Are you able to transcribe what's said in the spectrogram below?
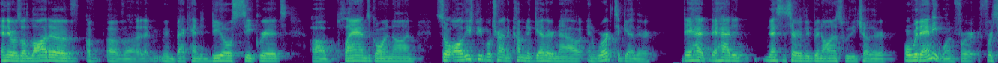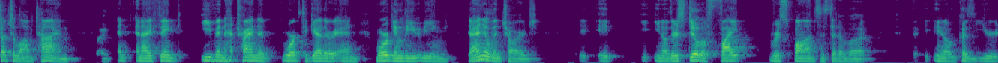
and there was a lot of of, of uh, backhanded deals, secrets, uh, plans going on. So all these people trying to come together now and work together they had they hadn't necessarily been honest with each other or with anyone for for such a long time right. and and i think even trying to work together and morgan leaving daniel in charge it, it you know there's still a fight response instead of a you know because you're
